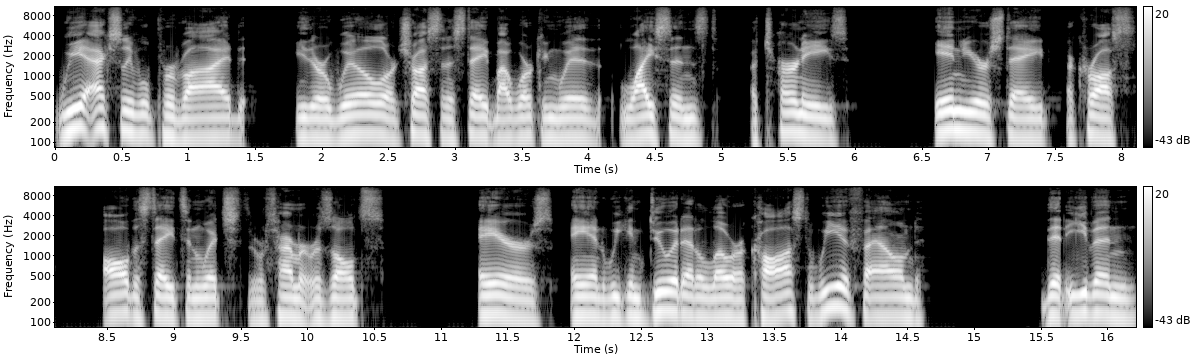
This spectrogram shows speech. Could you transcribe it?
We actually will provide either a will or trust in a state by working with licensed attorneys in your state across all the states in which the retirement results airs and we can do it at a lower cost. We have found that even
